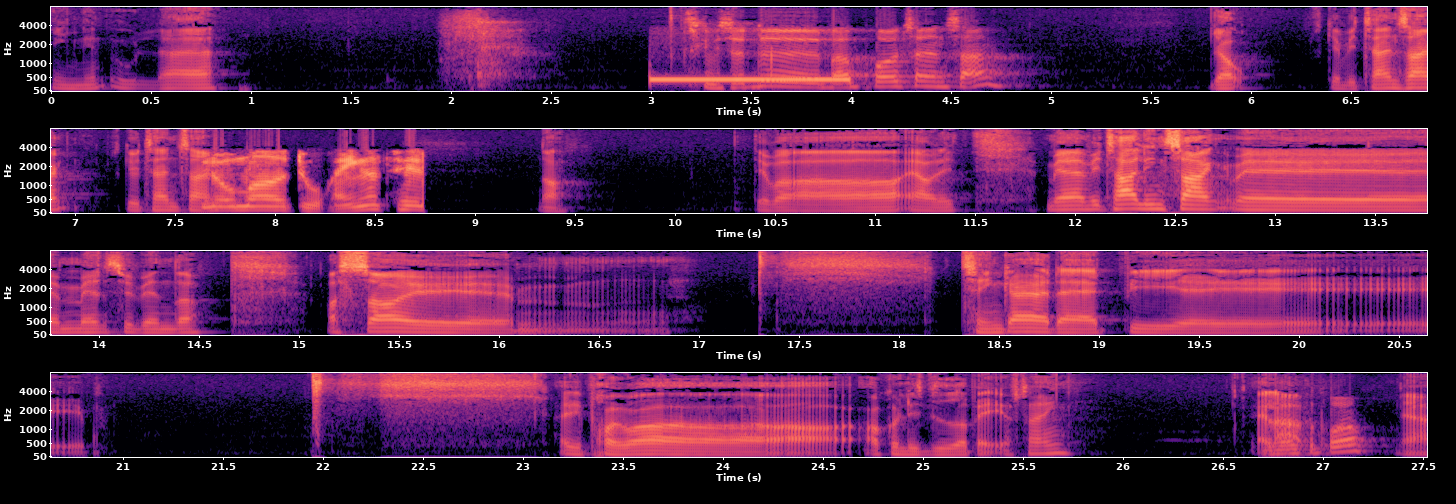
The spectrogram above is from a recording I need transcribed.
Ingen Ulla. Skal vi så øh, bare prøve at tage en sang? Jo, skal vi tage en sang? Skal vi tage en sang? Nummeret, du ringer til, Nå, det var ærgerligt. Men vi tager lige en sang, øh, mens vi venter. Og så øh, tænker jeg da, at vi, øh, at vi prøver at, at gå lidt videre bagefter, ikke? Eller? Os prøve. Ja.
